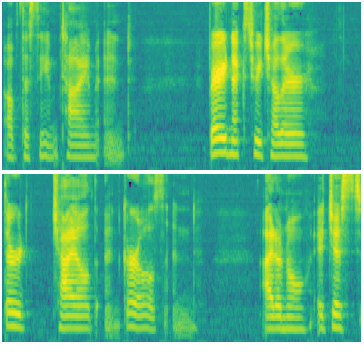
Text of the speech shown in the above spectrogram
of the same time and buried next to each other, third child and girls and I don't know, it just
